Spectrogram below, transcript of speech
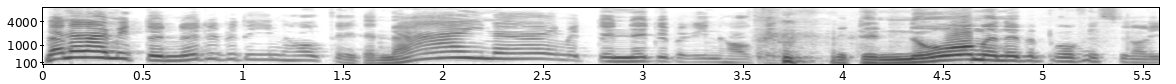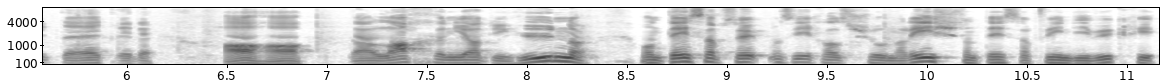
Nein, nein, nein, wir tun nicht über den Inhalt reden. Nein, nein, wir tun nicht über den Inhalt reden. Wir tun nur über Professionalität reden. Haha, da lachen ja die Hühner. Und deshalb sollte man sich als Journalist, und deshalb finde ich wirklich,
